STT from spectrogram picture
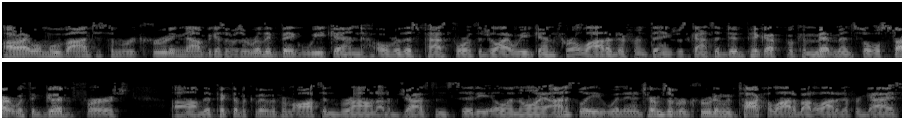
All right, we'll move on to some recruiting now because it was a really big weekend over this past 4th of July weekend for a lot of different things. Wisconsin did pick up a commitment, so we'll start with the good first. Um, they picked up a commitment from Austin Brown out of Johnson City, Illinois. Honestly, when in terms of recruiting, we've talked a lot about a lot of different guys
